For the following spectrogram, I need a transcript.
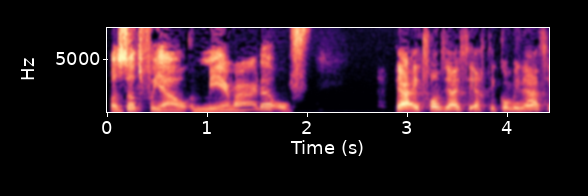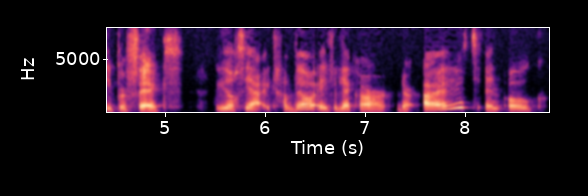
Was dat voor jou een meerwaarde? Of? Ja, ik vond juist die, echt die combinatie perfect. Ik dacht, ja, ik ga wel even lekker eruit en ook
